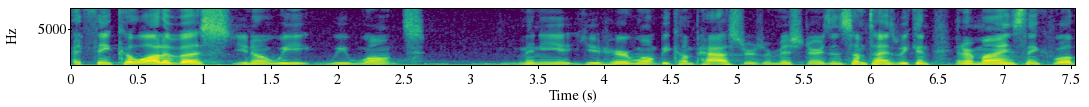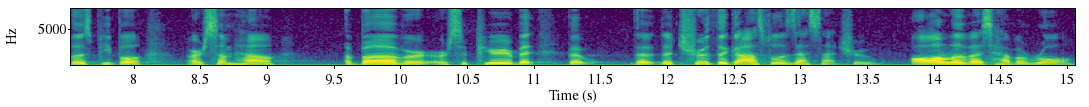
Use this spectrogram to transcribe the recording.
I think a lot of us, you know, we, we won't many of you here won't become pastors or missionaries, and sometimes we can, in our minds, think, well, those people are somehow above or, or superior, but, but the, the truth of the gospel is that's not true. All of us have a role.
